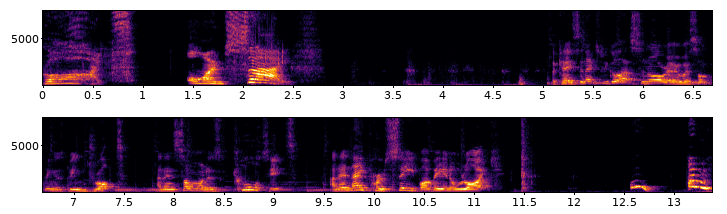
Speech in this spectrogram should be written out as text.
Right, I'm safe. Okay, so next we got that scenario where something has been dropped and then someone has caught it and then they proceed by being all like, "Oh, I'm a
